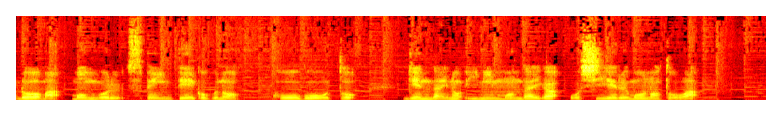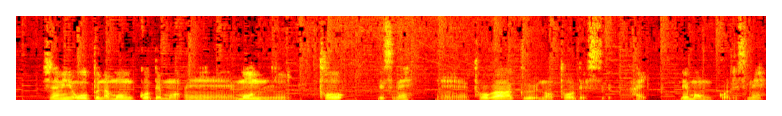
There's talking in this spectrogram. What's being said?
ローマ、モンゴル、スペイン帝国の攻防と現代の移民問題が教えるものとは？ちなみにオープンな門戸でも、えー、門にとですね。えー、戸川区のとです。はい。で、門戸ですね。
